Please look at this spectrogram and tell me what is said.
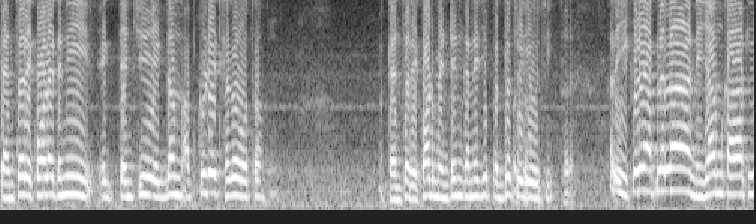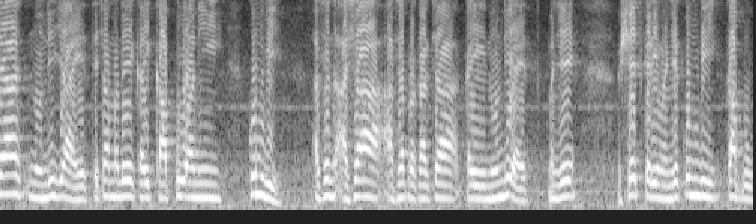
त्यांचं रेकॉर्ड आहे त्यांनी एक त्यांची एकदम अप टू डेट सगळं होतं. त्यांचं रेकॉर्ड मेंटेन करण्याची पद्धत वेगळी होती. खरं. अरे इकडे आपल्याला निजाम काळातल्या नोंदी ज्या आहेत त्याच्यामध्ये काही कापू आणि कुणबी असं अशा अशा प्रकारच्या काही नोंदी आहेत. म्हणजे शेतकरी म्हणजे कुणबी कापू.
